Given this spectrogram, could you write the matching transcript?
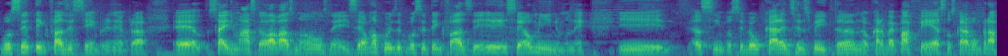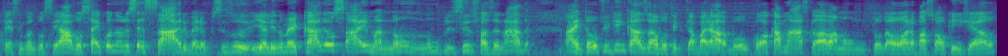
você tem que fazer sempre, né? Pra é, sair de máscara, lavar as mãos, né? Isso é uma coisa que você tem que fazer, isso é o mínimo, né? E assim, você vê o cara desrespeitando, né? O cara vai pra festa, os caras vão pra festa enquanto você, ah, vou sair quando é necessário, velho. Eu preciso ir ali no mercado, eu saio, mano. Não, não preciso fazer nada. Ah, então eu fico em casa, ah, vou ter que trabalhar, vou colocar máscara, lavar a mão toda hora, passo álcool em gel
